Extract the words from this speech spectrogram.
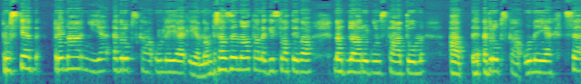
prostě primární je Evropská unie, je nadřazená ta legislativa nad národním státům a Evropská unie chce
